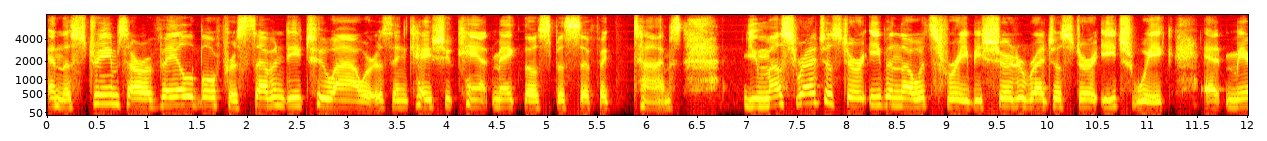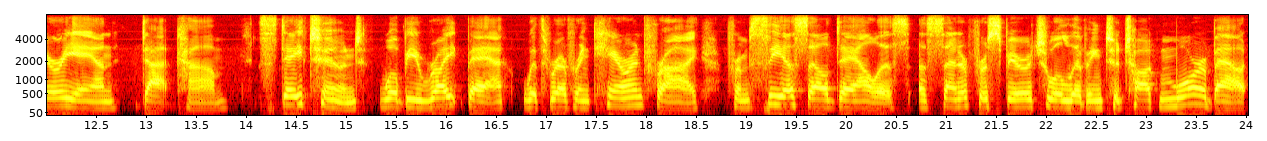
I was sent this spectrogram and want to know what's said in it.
and the streams are available for 72 hours in case you can't make those specific times. You must register even though it's free. Be sure to register each week at marianne.com. Stay tuned. We'll be right back with Reverend Karen Fry from CSL Dallas, a Center for Spiritual Living, to talk more about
